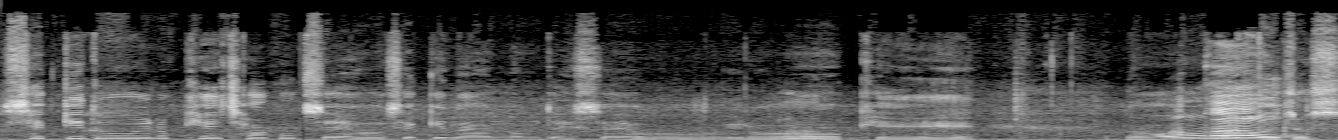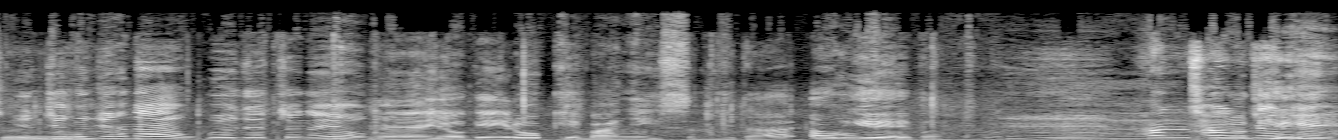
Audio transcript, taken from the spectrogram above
새끼도 이렇게 자고 있어요. 새끼 낳은 놈도 있어요. 이렇게 너무 예뻐졌어요. 연지곤지 하나 보여드렸잖아요. 네, 여기 이렇게 많이 있습니다. 아우, 어. 얘 봐. 환상적인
